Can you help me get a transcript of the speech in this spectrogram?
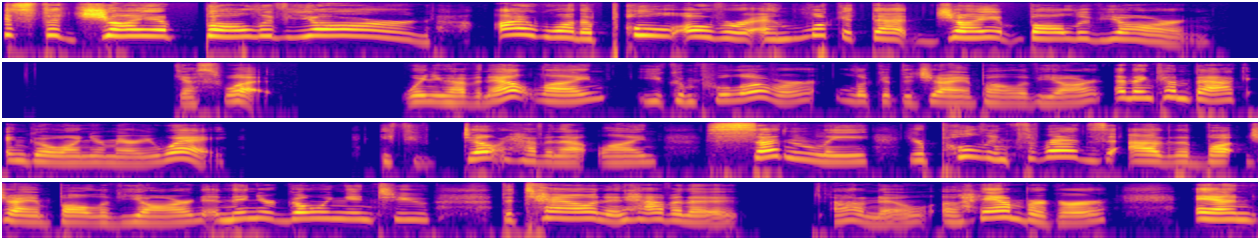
it's the giant ball of yarn. I want to pull over and look at that giant ball of yarn. Guess what? When you have an outline, you can pull over, look at the giant ball of yarn, and then come back and go on your merry way. If you don't have an outline, suddenly you're pulling threads out of the giant ball of yarn, and then you're going into the town and having a, I don't know, a hamburger, and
